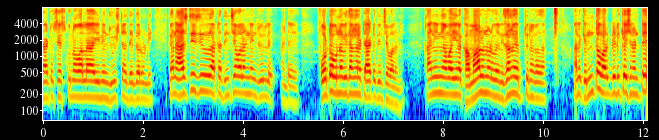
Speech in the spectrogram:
టాటూస్ వేసుకున్న వాళ్ళ నేను చూసిన దగ్గరుండి. కానీ యాజ్ ఈజ్ అట్లా దించే వాళ్ళని నేను చూడలే. అంటే ఫోటో ఉన్న విధంగానే ట్యాటూ దించేవాళ్ళని. కానీ అవ్వ ఈయన కమాలు ఉన్నాడు నిజంగా చెప్తున్నా కదా. ఆయనకి ఎంత వర్క్ డెడికేషన్ అంటే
